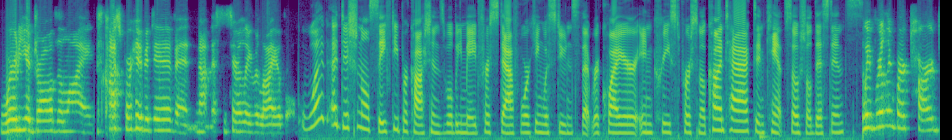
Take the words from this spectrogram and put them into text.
where do you draw the line? It's cost prohibitive and not necessarily reliable. What additional safety precautions will be made for staff working with students that require increased personal contact and can't social distance? We've really worked hard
